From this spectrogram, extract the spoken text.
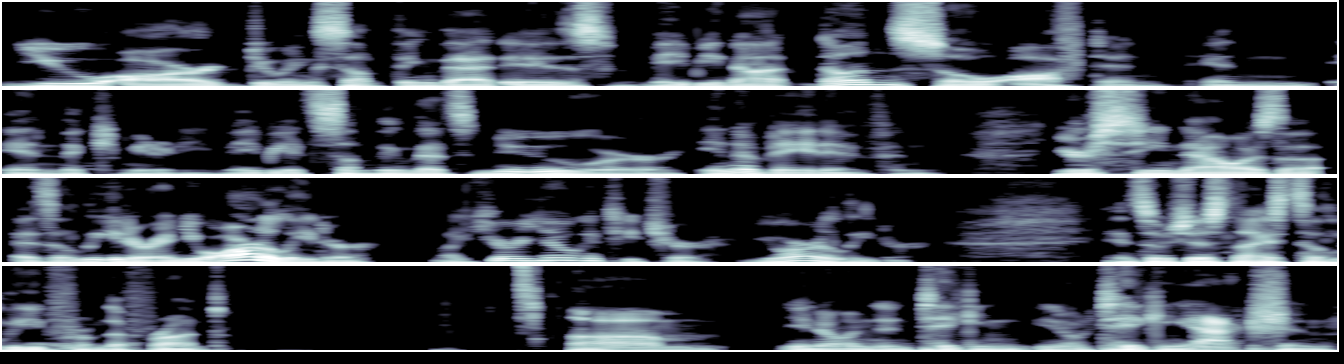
you are doing something that is maybe not done so often in in the community. Maybe it's something that's new or innovative and you're seen now as a as a leader and you are a leader. Like you're a yoga teacher. You are a leader. And so it's just nice to lead from the front um you know and then taking you know taking action.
